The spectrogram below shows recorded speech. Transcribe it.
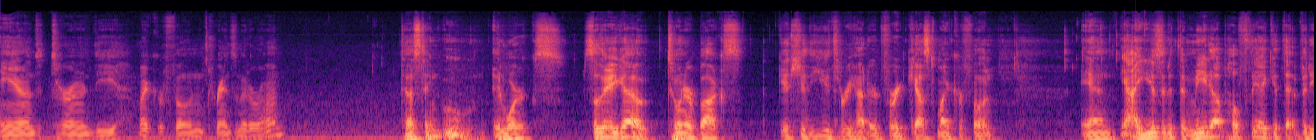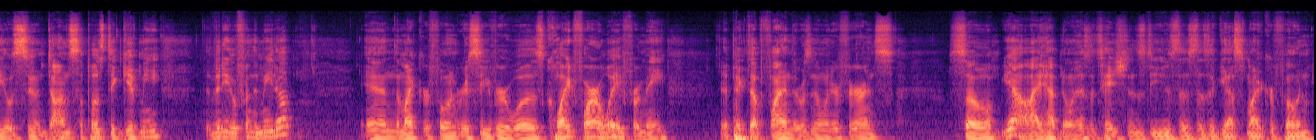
And turn the microphone transmitter on. Testing. Ooh, it works. So there you go. 200 bucks get you the U300 for a guest microphone. And yeah, I use it at the meetup. Hopefully, I get that video soon. Don's supposed to give me the video from the meetup, and the microphone receiver was quite far away from me. It picked up fine, there was no interference. So, yeah, I have no hesitations to use this as a guest microphone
